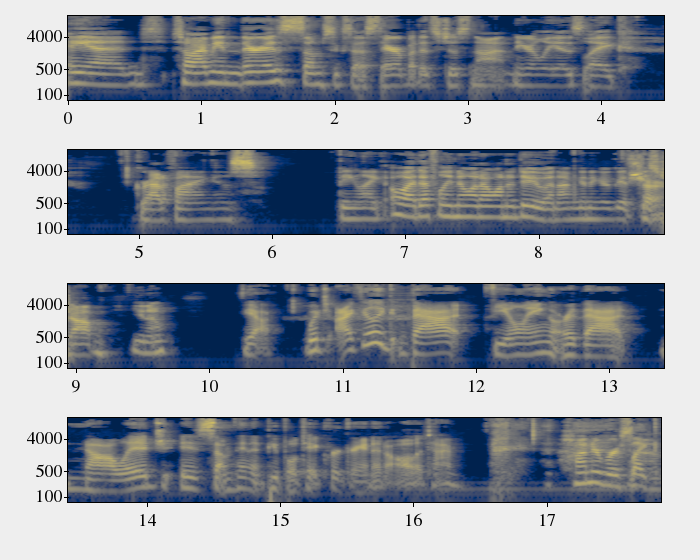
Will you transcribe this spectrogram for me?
And so, I mean, there is some success there, but it's just not nearly as like gratifying as being like, oh, I definitely know what I want to do and I'm going to go get Sure. this job, you know? Yeah. Which I feel like that feeling or that knowledge is something that people take for granted all the time. 100%. like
